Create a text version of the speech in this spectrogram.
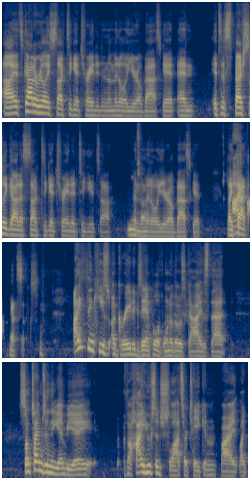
Uh, it's got to really suck to get traded in the middle of Eurobasket, and it's especially got to suck to get traded to Utah, in the middle of Eurobasket. Like I- that, that sucks. I think he's a great example of one of those guys that sometimes in the NBA, the high usage slots are taken by like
